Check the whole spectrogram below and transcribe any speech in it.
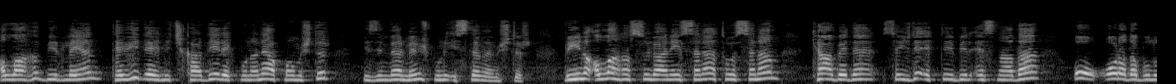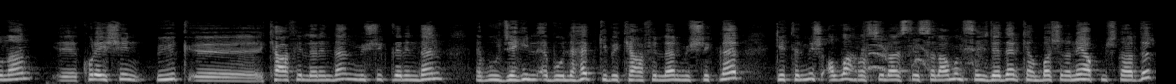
Allah'ı birleyen tevhid ehli çıkar diyerek buna ne yapmamıştır? İzin vermemiş, bunu istememiştir. Ve yine Allah Resulü Aleyhisselatü Vesselam Kabe'de secde ettiği bir esnada o orada bulunan e, Kureyş'in büyük e, kafirlerinden, müşriklerinden Ebu Cehil, Ebu Leheb gibi kafirler, müşrikler getirmiş Allah Resulü Aleyhisselam'ın secde ederken başına ne yapmışlardır?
